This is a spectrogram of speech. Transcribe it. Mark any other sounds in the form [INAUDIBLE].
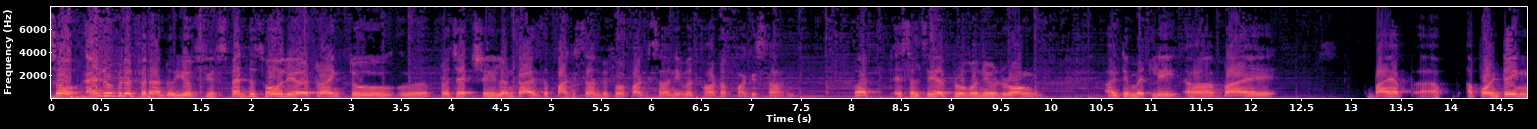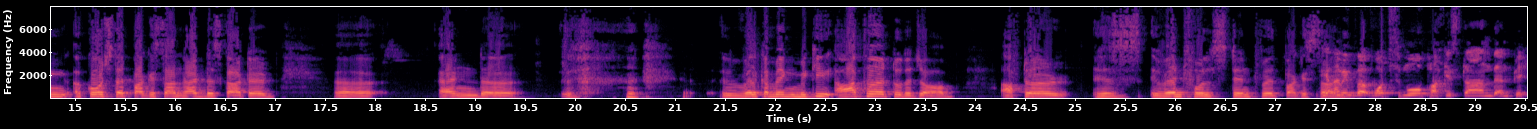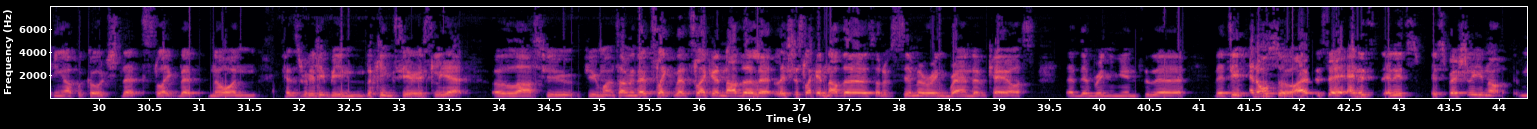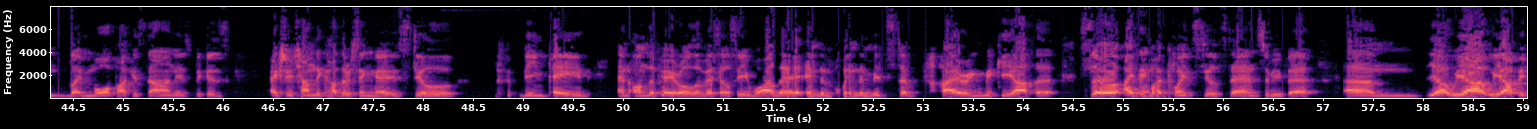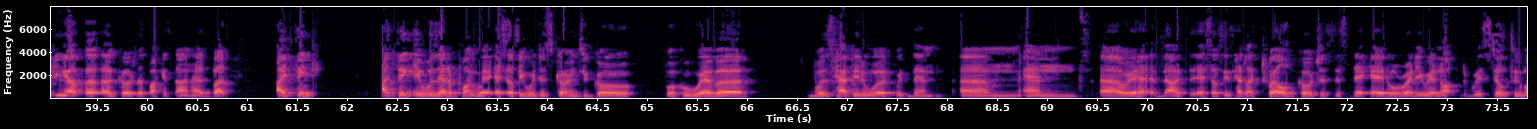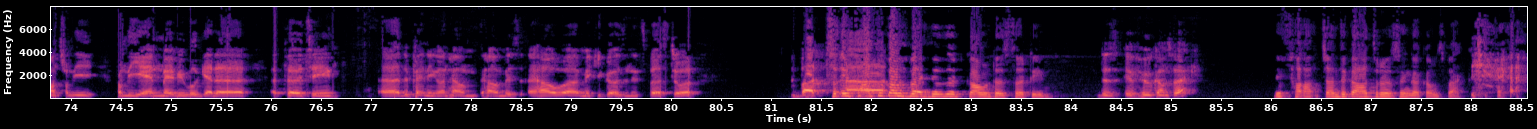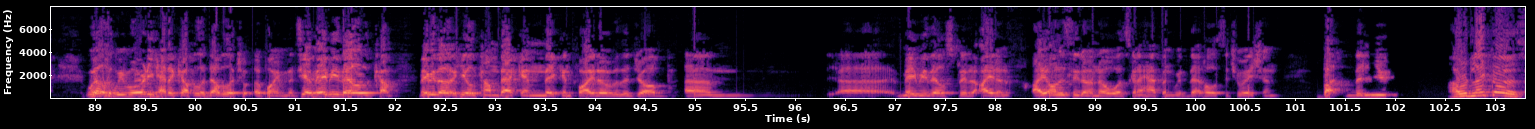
So, Andrew Fidel Fernando, you've, you've spent this whole year trying to uh, project Sri Lanka as the Pakistan before Pakistan even thought of Pakistan. But SLC have proven you wrong ultimately uh, by by appointing a coach that Pakistan had discarded uh, and uh, [LAUGHS] welcoming Mickey Arthur to the job after his eventful stint with Pakistan. Yeah, I mean, but what's more Pakistan than picking up a coach that's like that no one has really [LAUGHS] been looking seriously at over the last few few months. I mean, that's like that's like another let's just like another sort of simmering brand of chaos that they're bringing into the the team. And also, I have to say, and it's and it's especially not like more Pakistan is because actually Chandik Singh is still [LAUGHS] being paid and on the payroll of SLC while they're in the in the midst of hiring Mickey Arthur. So I think my point still stands. To be fair, um, yeah, we are we are picking up a, a, coach that Pakistan had, but I think I think it was at a point where SLC were just going to go for whoever was happy to work with them. Um, and uh, we had, uh, SLC's had like 12 coaches this decade already. We're not, we're still two months from the from the end. Maybe we'll get a, a 13th uh, depending on how how Miss, how uh, Mickey goes in his first tour. But so if uh, Hatu comes back, does it count as thirteen? Does if who comes back? If Chandika Hathurusingha comes back. Yeah. [LAUGHS] Well, we've already had a couple of double appointments. Yeah, maybe they'll come. Maybe they'll, he'll come back and they can fight over the job. Um, uh, maybe they'll split it. I don't. I honestly don't know what's going to happen with that whole situation. But the new. I would like a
